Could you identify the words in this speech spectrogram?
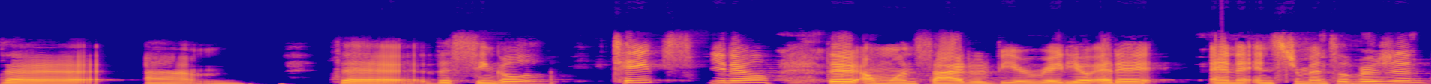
the um, the the single tapes. You know, there on one side would be a radio edit and an instrumental version,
